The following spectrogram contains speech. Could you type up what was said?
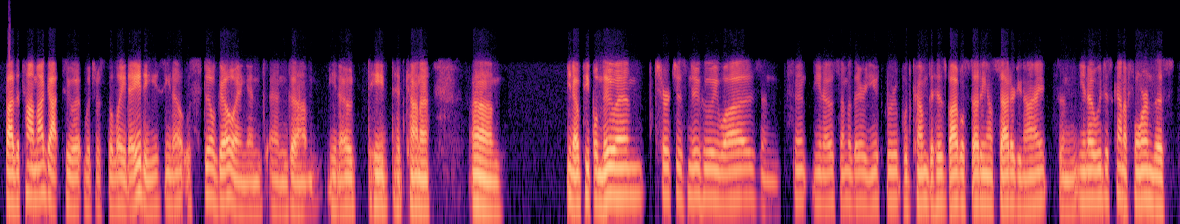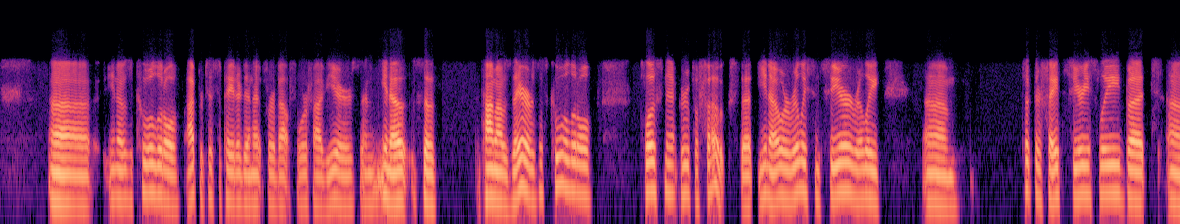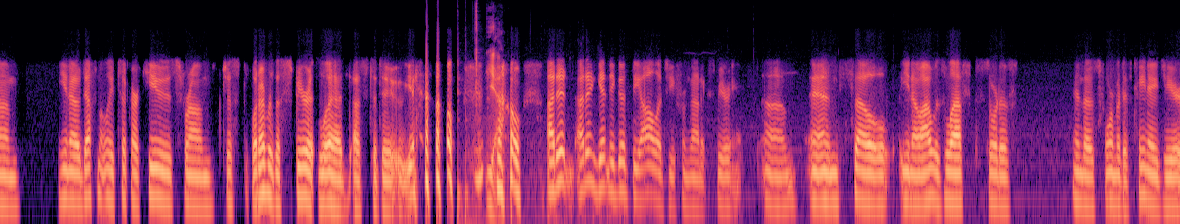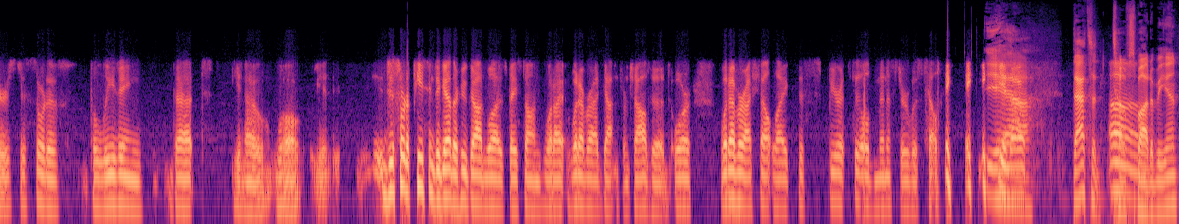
by the time I got to it, which was the late 80s, you know, it was still going. And, and um, you know, he had kind of, um, you know, people knew him, churches knew who he was, and sent, you know, some of their youth group would come to his Bible study on Saturday nights, and you know, we just kind of formed this. Uh, you know, it was a cool little. I participated in it for about four or five years, and you know, so the time I was there, it was this cool little close knit group of folks that you know were really sincere, really um, took their faith seriously, but um, you know, definitely took our cues from just whatever the spirit led us to do, you know. Yeah. So I didn't I didn't get any good theology from that experience. Um, and so, you know, I was left sort of in those formative teenage years just sort of believing that, you know, well, just sort of piecing together who God was based on what I whatever I'd gotten from childhood or whatever I felt like this spirit filled minister was telling me. Yeah. You know? That's a tough Um, spot to be in.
